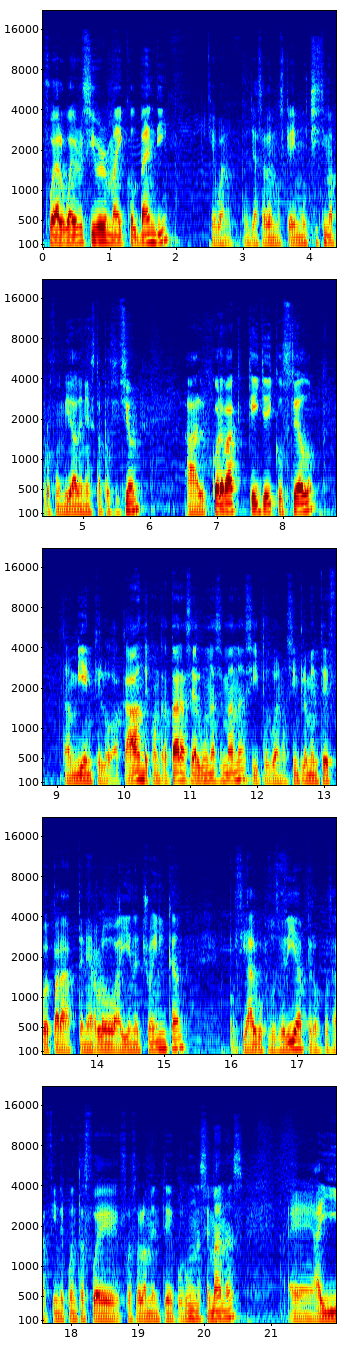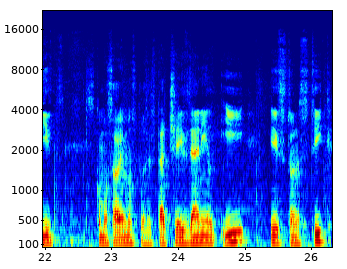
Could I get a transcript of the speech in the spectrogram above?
fue al wide receiver Michael Bandy, que bueno, ya sabemos que hay muchísima profundidad en esta posición, al coreback KJ Costello, también que lo acaban de contratar hace algunas semanas y pues bueno, simplemente fue para tenerlo ahí en el training camp por si algo sucedía, pero pues al fin de cuentas fue, fue solamente por unas semanas. Eh, ahí, como sabemos, pues está Chase Daniel y Easton Stick,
